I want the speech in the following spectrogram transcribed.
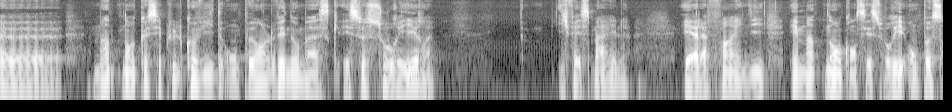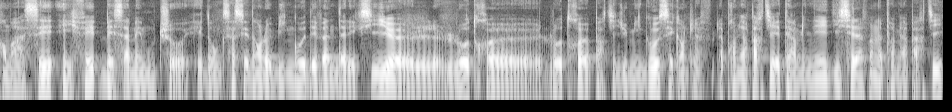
euh, maintenant que c'est plus le Covid, on peut enlever nos masques et se sourire. Il fait smile. Et à la fin, il dit Et maintenant qu'on s'est souri, on peut s'embrasser. Et il fait Besame mucho. Et donc, ça, c'est dans le bingo des vannes d'Alexis. Euh, L'autre euh, l'autre partie du bingo, c'est quand la, première partie est terminée. Il dit C'est la fin de la première partie.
